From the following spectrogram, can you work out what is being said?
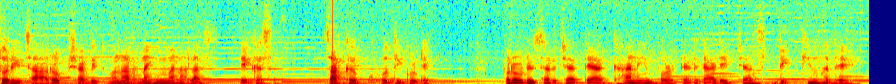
चोरीचा आरोप शाबित होणार नाही म्हणालास? ते कसं? चाकं होती कुठे? प्रोड्युसरच्या त्या घाण इम्पोर्टेड गाडीच्याच डिक्कीमध्ये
